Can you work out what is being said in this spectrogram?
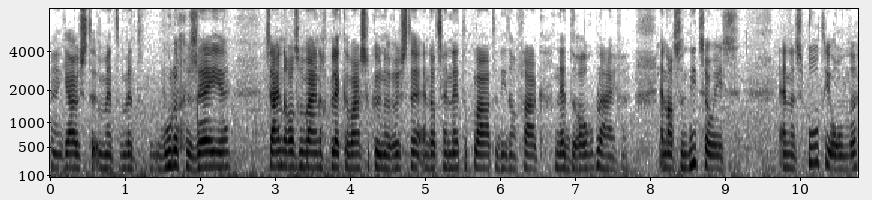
En juist met, met woelige zeeën zijn er al zo weinig plekken waar ze kunnen rusten. En dat zijn net de platen die dan vaak net droog blijven. En als het niet zo is en dan spoelt die onder,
